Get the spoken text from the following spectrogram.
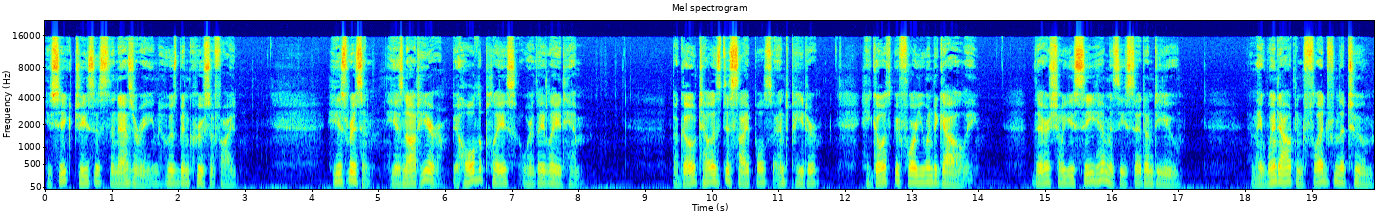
You seek Jesus the Nazarene, who has been crucified. He is risen. He is not here. Behold the place where they laid him. But go tell his disciples and Peter, He goeth before you into Galilee. There shall ye see him as he said unto you. And they went out and fled from the tomb,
